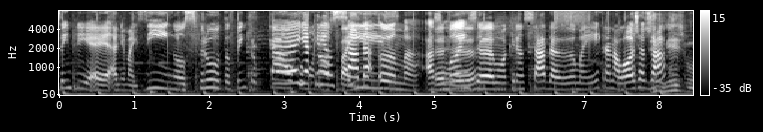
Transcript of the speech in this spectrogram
sempre é, animaizinhos, frutas, bem tropical. É, e a criançada país. ama. As Aham. mães amam, a criançada ama. Entra na loja já. É mesmo?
